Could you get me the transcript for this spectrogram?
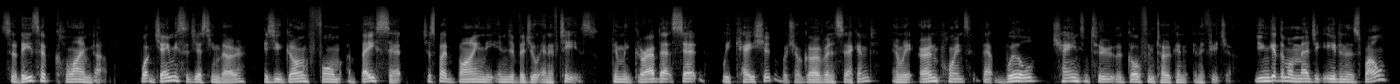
So these have climbed up. What Jamie's suggesting though is you go and form a base set just by buying the individual NFTs. Then we grab that set, we cache it, which I'll go over in a second, and we earn points that will change into the GolfN token in the future. You can get them on Magic Eden as well,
